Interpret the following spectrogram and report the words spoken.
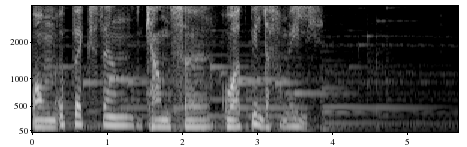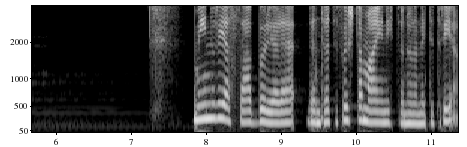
Om uppväxten, cancer och att bilda familj. Min resa började den 31 maj 1993,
